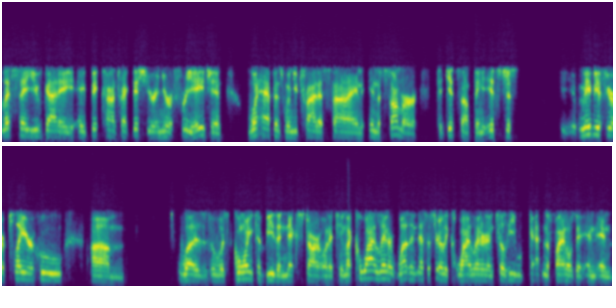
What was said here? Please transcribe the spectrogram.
let's say you've got a, a big contract this year and you're a free agent. What happens when you try to sign in the summer to get something. It's just maybe if you're a player who um, was was going to be the next star on a team. Like Kawhi Leonard wasn't necessarily Kawhi Leonard until he got in the finals and, and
